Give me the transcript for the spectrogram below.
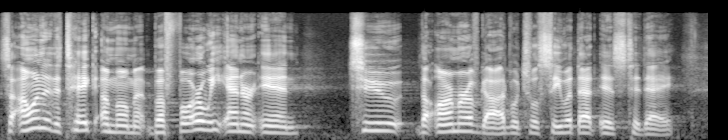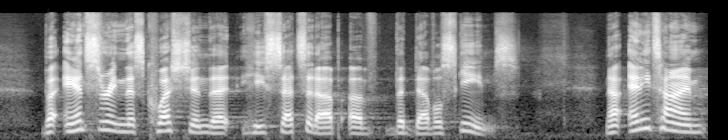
So I wanted to take a moment before we enter in to the armor of God, which we'll see what that is today but answering this question that he sets it up of the devil's schemes. Now, anytime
